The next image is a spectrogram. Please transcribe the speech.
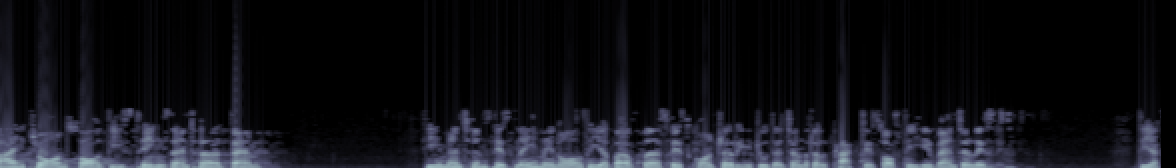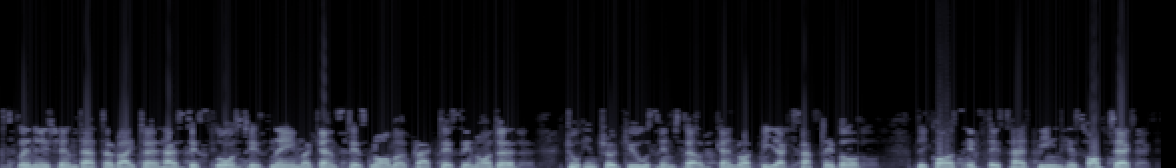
I, John, saw these things and heard them. He mentions his name in all the above verses contrary to the general practice of the evangelists. The explanation that the writer has disclosed his name against his normal practice in order to introduce himself cannot be acceptable, because if this had been his object,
